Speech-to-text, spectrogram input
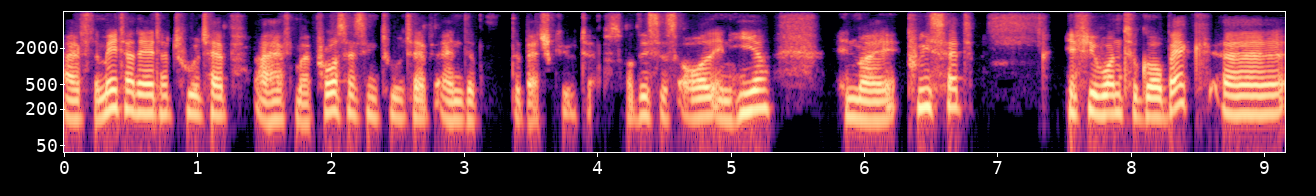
I have the metadata tool tab, I have my processing tool tab and the, the batch queue tab. So this is all in here in my preset. If you want to go back, uh,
